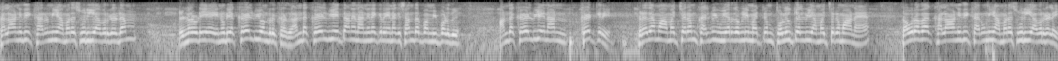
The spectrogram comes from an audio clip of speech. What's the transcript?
கலாநிதி கருணி அமரசூரிய அவர்களிடம் எங்களுடைய என்னுடைய கேள்வி ஒன்று இருக்கிறது. அந்த கேள்வியை தானே நான் நினைக்கிறேன். எனக்கு சந்தர்ப்பம் இப்பொழுது. அந்த கேள்வியை நான் கேட்கிறேன். பிரதம அமைச்சரும் கல்வி உயர்கல்வி மற்றும் தொழிற்கல்வி அமைச்சருமான கௌரவ கலாநிதி கருணி அமரசூரி அவர்களை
